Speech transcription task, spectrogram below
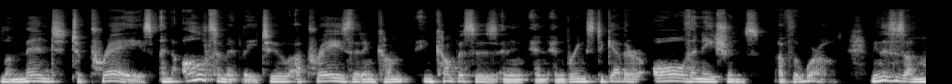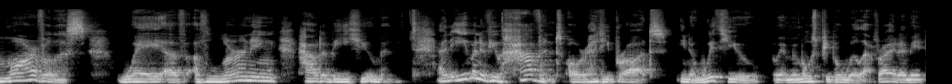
lament to praise, and ultimately to a praise that encom- encompasses and, and, and brings together all the nations of the world. I mean, this is a marvelous way of, of learning how to be human. And even if you haven't already brought, you know, with you, I mean, most people will have, right? I mean,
